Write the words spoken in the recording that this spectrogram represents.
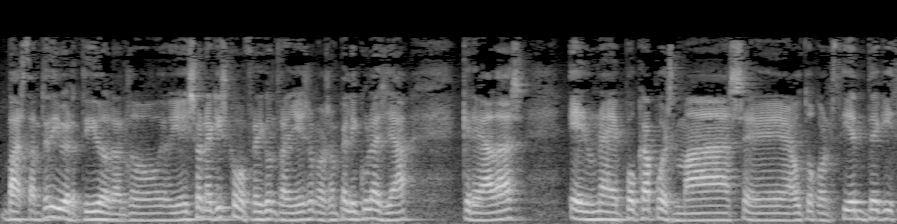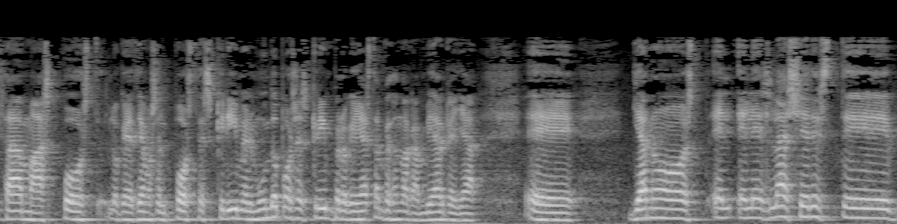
bastante divertido, tanto Jason X como Freddy contra Jason, porque son películas ya creadas en una época pues más eh, autoconsciente quizá, más post, lo que decíamos el post-scream, el mundo post-scream, pero que ya está empezando a cambiar, que ya eh, ya no el, el slasher este eh,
